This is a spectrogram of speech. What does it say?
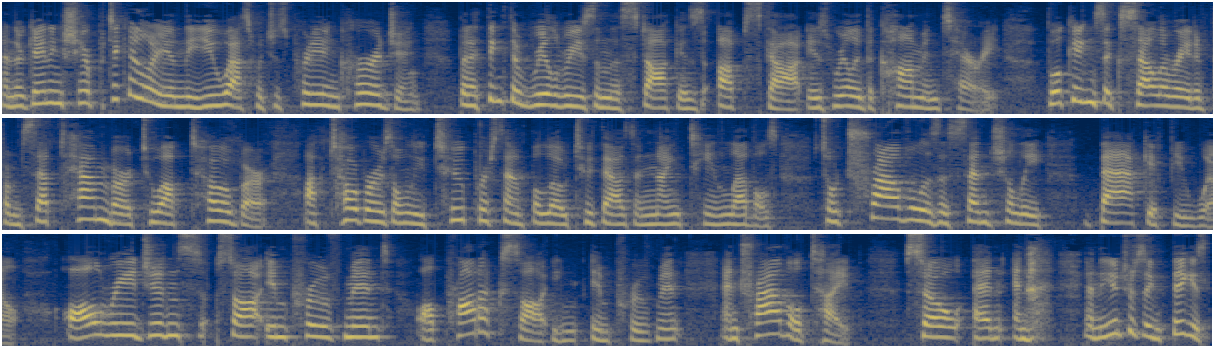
and they're gaining share particularly in the US, which is pretty encouraging. But I think the real reason the stock is up, Scott, is really the commentary. Bookings accelerated from September to October. October is only 2% below 2019 levels. So travel is essentially back, if you will. All regions saw improvement, all products saw improvement, and travel type. So, and, and, and the interesting thing is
